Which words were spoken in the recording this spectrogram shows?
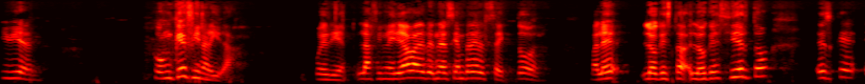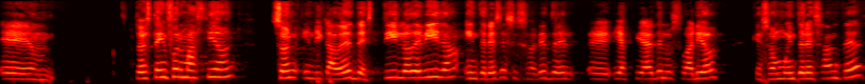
Y bien, ¿con qué finalidad? Pues bien, la finalidad va a depender siempre del sector. ¿vale? Lo, que está, lo que es cierto es que toda esta información son indicadores de estilo de vida, intereses eh, y actividades del usuario que son muy interesantes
